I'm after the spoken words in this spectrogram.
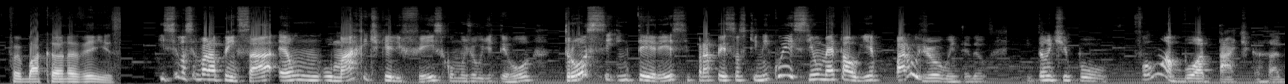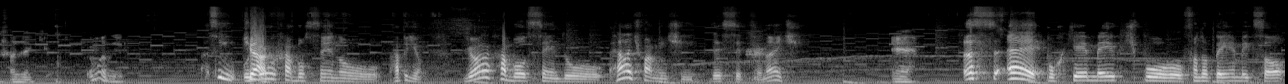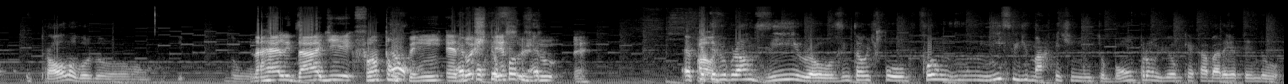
foi bacana ver isso. E se você parar pensar, é um, o marketing que ele fez como jogo de terror trouxe interesse para pessoas que nem conheciam Metal Gear para o jogo, entendeu? Então, tipo, foi uma boa tática, sabe, fazer aquilo. Foi maneiro. Assim, o jogo acabou sendo. Rapidinho. O jogo acabou sendo relativamente decepcionante. É. É, porque meio que, tipo, Phantom Pain é meio que só o prólogo do. do... Na realidade, Phantom Não, Pain é, é dois terços é... do. É. É porque Fala. teve o Ground Zeroes, então, tipo, foi um, um início de marketing muito bom para um jogo que acabaria tendo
